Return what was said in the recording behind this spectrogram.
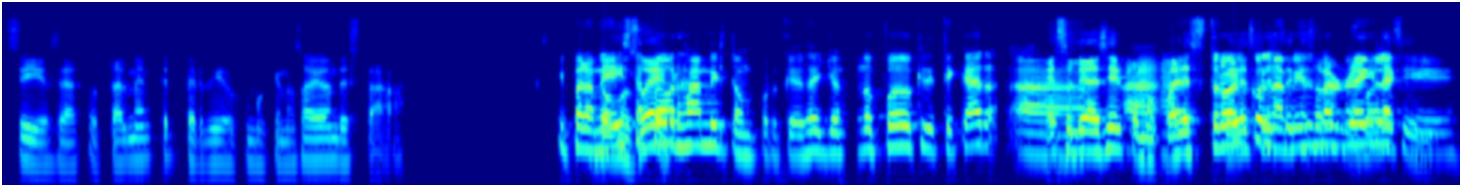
sí, o sea, totalmente perdido, como que no sabía dónde estaba. Y para mí ahí está peor Hamilton, porque o sea, yo no puedo criticar a, Eso le iba a decir, como, a ¿cuáles- Stroll con la que misma regla y- que,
